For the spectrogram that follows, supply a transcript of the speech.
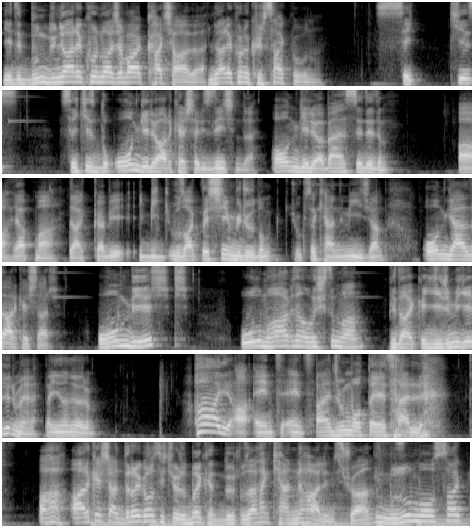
7. Bunun dünya rekorunu acaba kaç abi? Dünya rekorunu kırsak mı bunun? 8. 8, 10 geliyor arkadaşlar izleyin şimdi. 10 geliyor ben size dedim. Ah yapma. Bir dakika bir, bir uzaklaşayım vücudum. Yoksa kendimi yiyeceğim. 10 geldi arkadaşlar. 11. Oğlum harbiden alıştım lan. Bir dakika 20 gelir mi? Ben inanıyorum. Hayır. Aa ent ent. Bence bu modda yeterli. Aha arkadaşlar dragon seçiyoruz bakın dur. Bu zaten kendi halimiz şu an. Muzul mu olsak,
